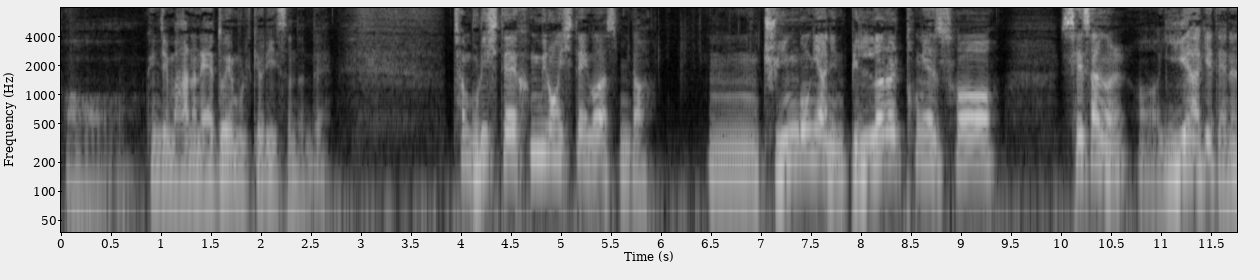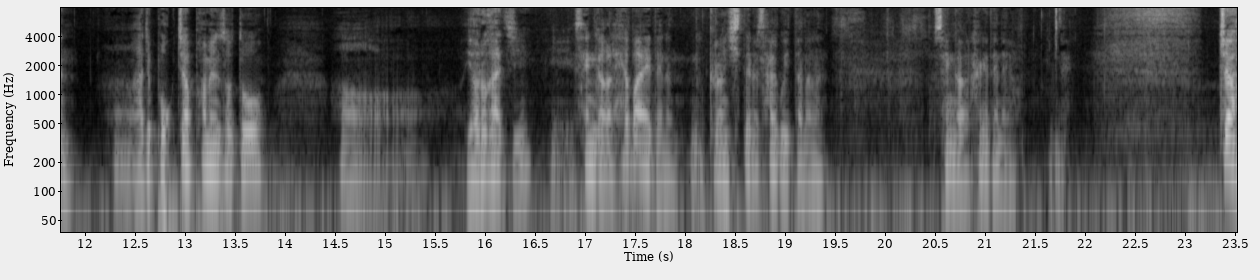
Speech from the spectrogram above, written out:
어, 굉장히 많은 애도의 물결이 있었는데 참 우리 시대의 흥미로운 시대인 것 같습니다. 음, 주인공이 아닌 빌런을 통해서 세상을 어, 이해하게 되는 어, 아주 복잡하면서도 어, 여러 가지 생각을 해봐야 되는 그런 시대를 살고 있다는 생각을 하게 되네요. 네. 자,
